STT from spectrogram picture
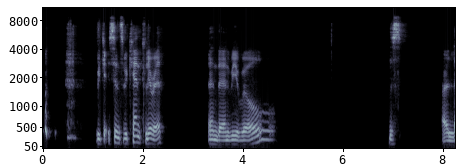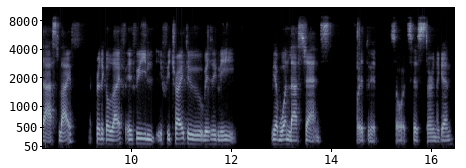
we can, since we can't clear it, and then we will, this, our last life, critical life. If we, if we try to basically, we have one last chance for it to hit. So it's his turn again.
